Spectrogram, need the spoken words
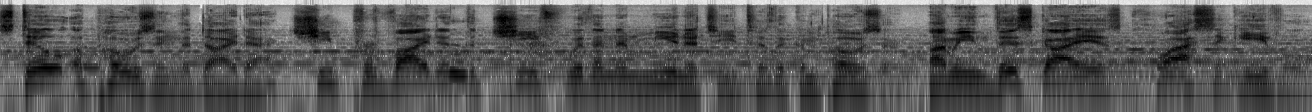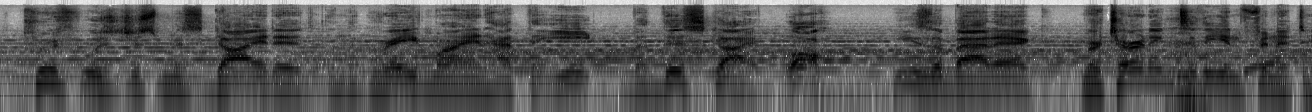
Still opposing the Didact, she provided the chief with an immunity to the composer. I mean, this guy is classic evil. Truth was just misguided and the grave Gravemind had to eat, but this guy, oh, he's a bad egg. Returning to the Infinity,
